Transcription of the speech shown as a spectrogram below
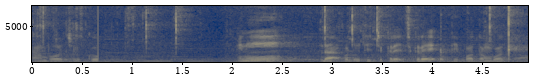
Kambuh cukup. Ini tidak perlu dicekrek-cekrek dipotong-potong.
